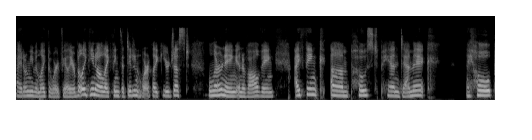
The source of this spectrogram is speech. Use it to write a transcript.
i don't even like the word failure but like you know like things that didn't work like you're just learning and evolving. I think um post pandemic i hope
